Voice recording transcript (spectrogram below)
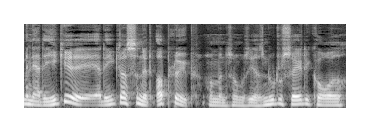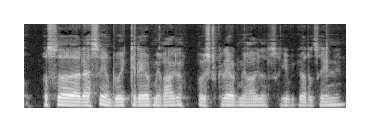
men er det, ikke, er det ikke også sådan et opløb, om man så må sige? Altså nu er du saligkåret, og så lad os se, om du ikke kan lave et mirakel. Og hvis du kan lave et mirakel, så kan vi gøre det til helgen.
